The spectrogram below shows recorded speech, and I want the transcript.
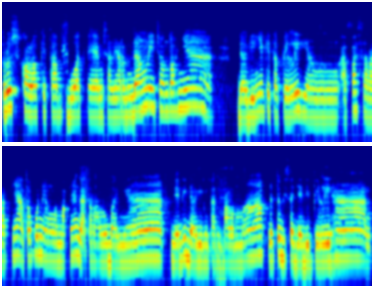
Terus kalau kita buat kayak misalnya rendang nih contohnya dagingnya kita pilih yang apa seratnya ataupun yang lemaknya nggak terlalu banyak. Jadi daging tanpa hmm. lemak itu bisa jadi pilihan.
